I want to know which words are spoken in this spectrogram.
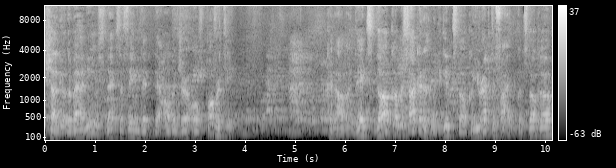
Shal Yodabayanis, that's the thing that the harbinger of poverty. Kanava. The tzedakah misakanet. When you give tzedakah, you rectify it because tzedakah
